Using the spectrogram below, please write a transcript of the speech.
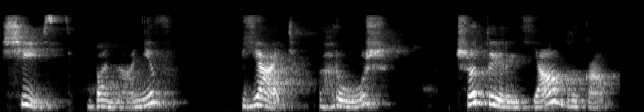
6 бананів, 5 груш, 4 яблука,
